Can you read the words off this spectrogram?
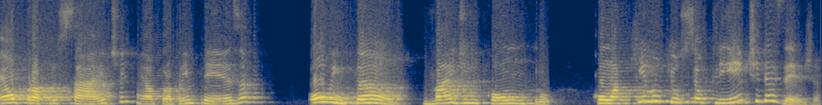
é o próprio site, é a própria empresa, ou então vai de encontro com aquilo que o seu cliente deseja,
